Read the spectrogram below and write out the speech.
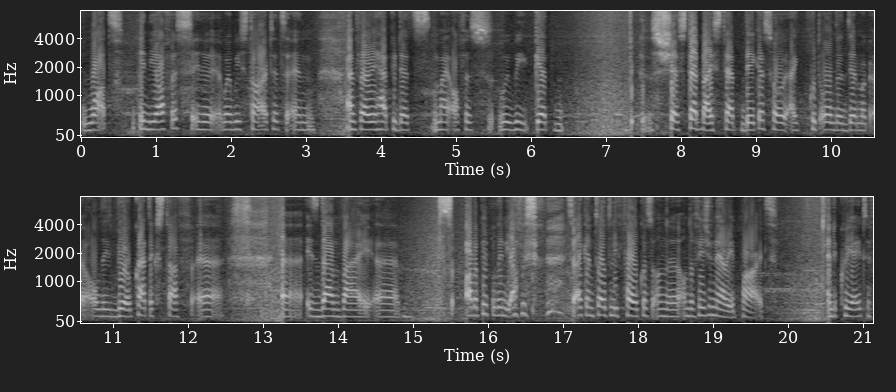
what in the office uh, when we started, and I'm very happy that my office we, we get step by step bigger so I could all the demo, all these bureaucratic stuff uh, uh, is done by um, other people in the office. So I can totally focus on the on the visionary part and the creative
